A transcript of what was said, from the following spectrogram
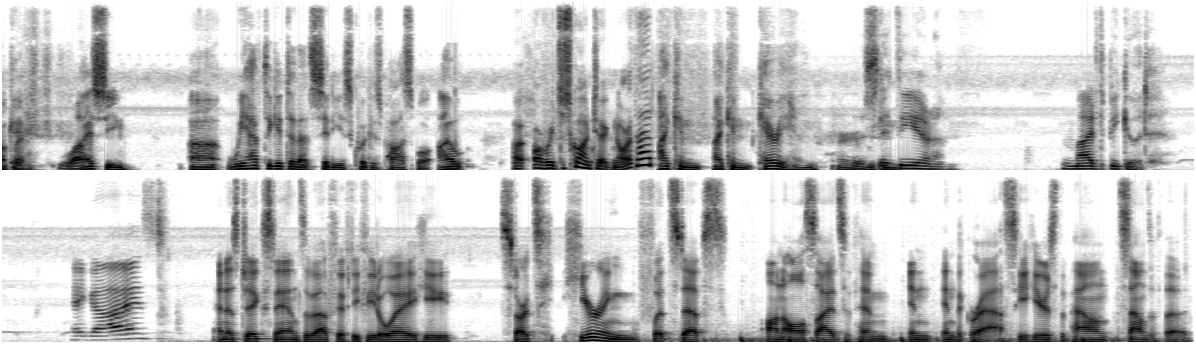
Okay, What? I see. Uh, we have to get to that city as quick as possible. I Are, are we just going to ignore that? I can I can carry him, or The we can. city um, might be good. Hey guys. And as Jake stands about 50 feet away, he starts hearing footsteps on all sides of him in, in the grass. He hears the pound sounds of the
